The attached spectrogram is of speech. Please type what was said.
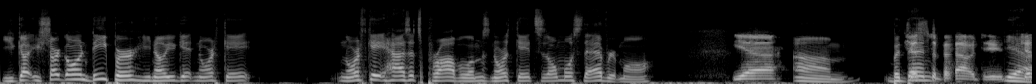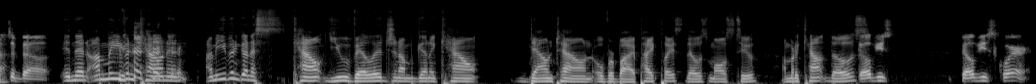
You got you start going deeper, you know, you get Northgate. Northgate has its problems. Northgate's almost the Everett Mall. Yeah. Um but Just then about, dude. Yeah. Just about. and then I'm even counting. I'm even gonna count U Village, and I'm gonna count downtown over by Pike Place. Those malls too. I'm gonna count those. Bellevue Bellevue Square.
